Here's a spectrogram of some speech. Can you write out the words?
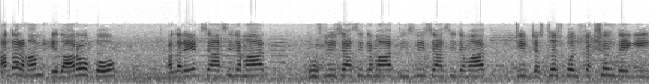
अगर हम इदारों को, अगर एक सियासी जमात, दूसरी सियासी जमात, तीसरी सियासी जमात चीफ जस्टिस को इंस्ट्रक्शन देगी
